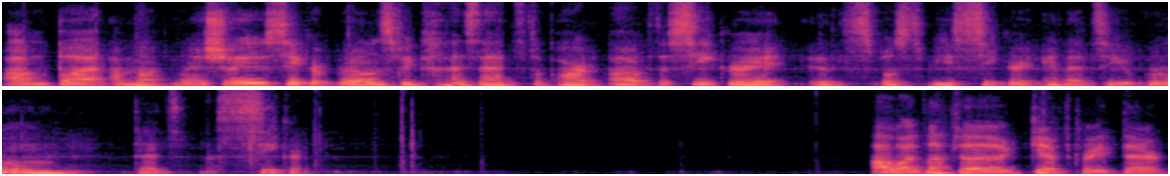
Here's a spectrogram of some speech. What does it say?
Um, but I'm not going to show you secret rooms because that's the part of the secret. It's supposed to be a secret and it's a room that's a secret. Oh, I left a gift right there.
